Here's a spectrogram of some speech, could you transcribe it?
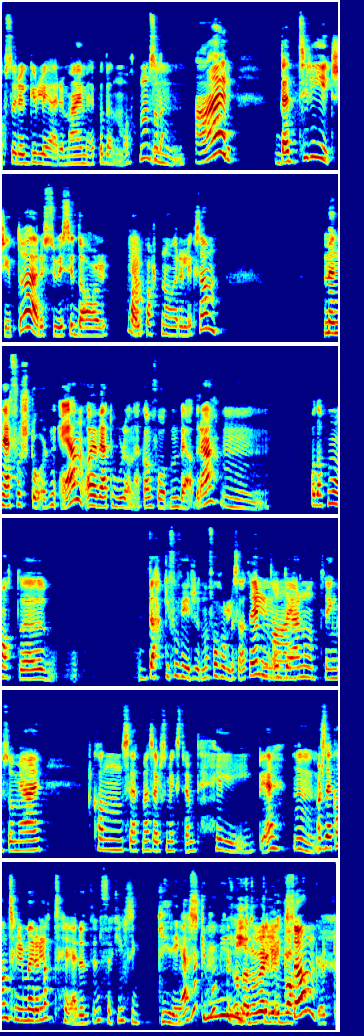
også regulere meg mer på den måten. Så det Mm. er Det er dritkjipt å være suicidal halvparten av året, liksom. Men jeg forstår den én, og jeg vet hvordan jeg kan få den bedre. Mm. Og det er på en måte Det er ikke forvirrende å forholde seg til. Og det er noen ting som jeg kan se på meg selv som ekstremt heldig. Mm. Altså Jeg kan til og med relatere det til en fuckings gresk myte, liksom. vakkert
